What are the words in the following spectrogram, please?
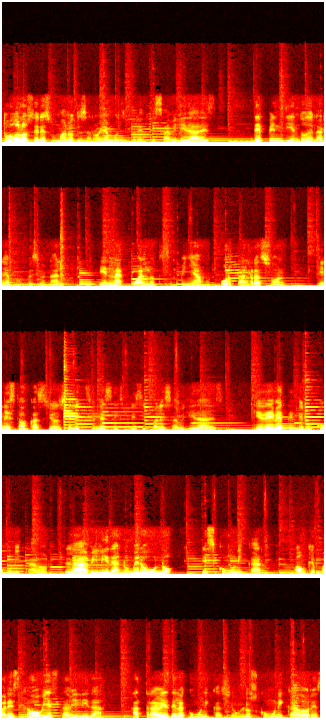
Todos los seres humanos desarrollamos diferentes habilidades dependiendo del área profesional en la cual nos desempeñamos. Por tal razón, en esta ocasión seleccioné seis principales habilidades que debe tener un comunicador. La habilidad número uno es comunicar. Aunque parezca obvia esta habilidad, a través de la comunicación los comunicadores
